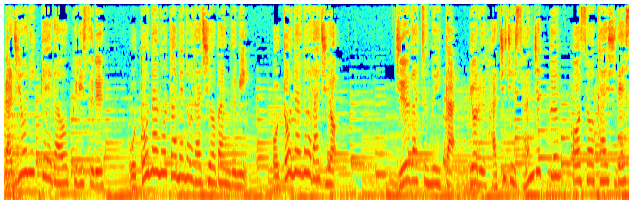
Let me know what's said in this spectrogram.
ラジオ日経がお送りする大人のためのラジオ番組大人のラジオ。10月6日夜8時30分放送開始です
